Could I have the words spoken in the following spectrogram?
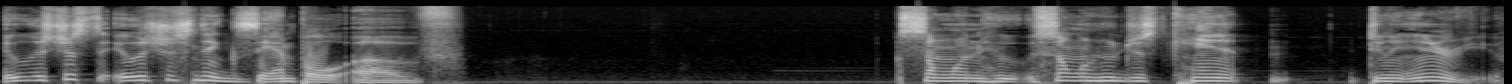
it was just it was just an example of someone who someone who just can't do an interview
